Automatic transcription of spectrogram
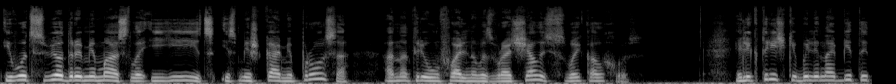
И вот с ведрами масла и яиц и с мешками проса она триумфально возвращалась в свой колхоз. Электрички были набиты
